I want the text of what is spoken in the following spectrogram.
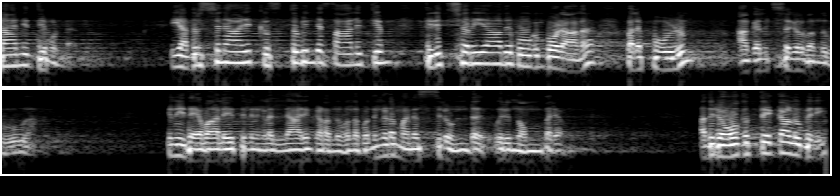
സാന്നിധ്യമുണ്ട്. ഈ അദൃശ്യനായ ക്രിസ്തുവിന്റെ സാന്നിധ്യം തിരിച്ചറിയാതെ പോകുമ്പോഴാണ് പലപ്പോഴും അകൽച്ചകൾ വന്നു പോവുക. ഇന്ന് ഈ ദേവാലയത്തിൽ നിങ്ങൾ എല്ലാവരും കടന്നു വന്നപ്പോൾ നിങ്ങളുടെ മനസ്സിലുണ്ട് ഒരു നൊമ്പരം. അത് രോഗത്തെക്കാൾ ഉപരി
